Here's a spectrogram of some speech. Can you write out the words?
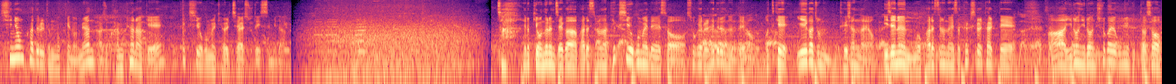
신용카드를 등록해 놓으면 아주 간편하게 택시 요금을 결제할 수도 있습니다. 자, 이렇게 오늘은 제가 바르셀로나 택시 요금에 대해서 소개를 해드렸는데요. 어떻게 이해가 좀 되셨나요? 이제는 뭐 바르셀로나에서 택시를 탈 때 아 이런 이런 추가 요금이 붙어서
